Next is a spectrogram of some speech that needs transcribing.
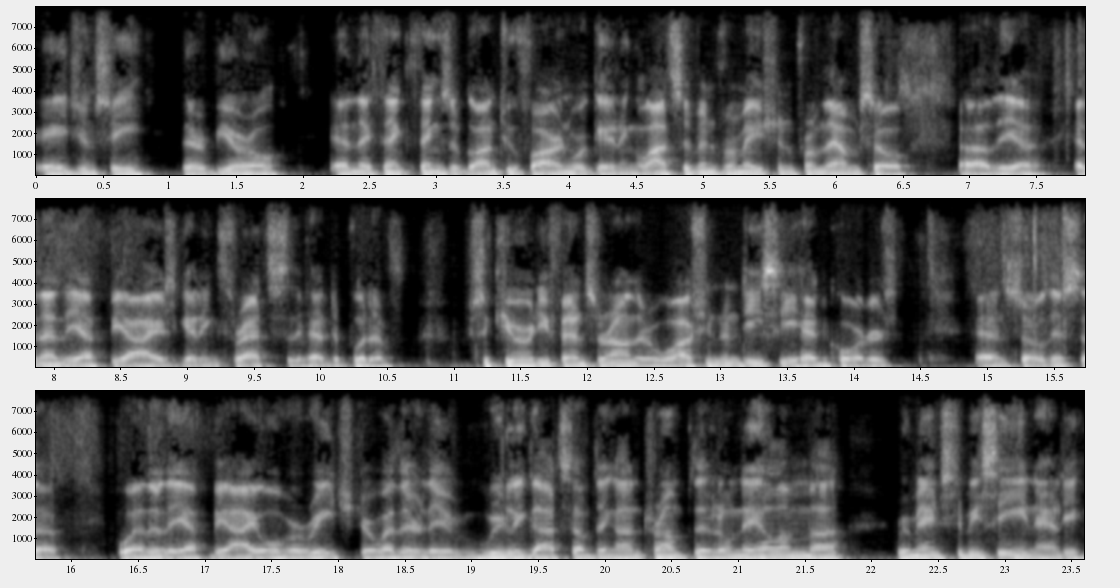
agency, their bureau, and they think things have gone too far, and we're getting lots of information from them. So, uh, the and then the FBI is getting threats. They've had to put a security fence around their Washington D.C. headquarters, and so this uh, whether the FBI overreached or whether they really got something on Trump that'll nail him uh, remains to be seen, Andy.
